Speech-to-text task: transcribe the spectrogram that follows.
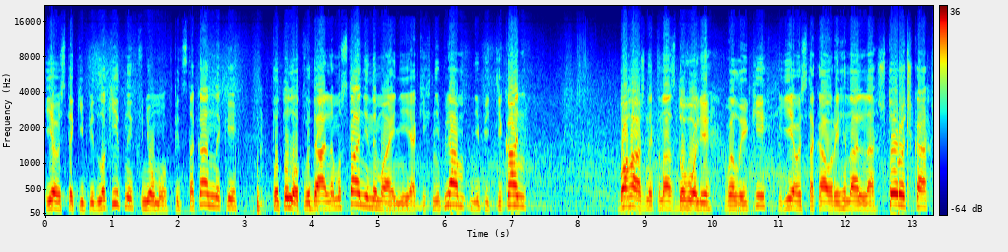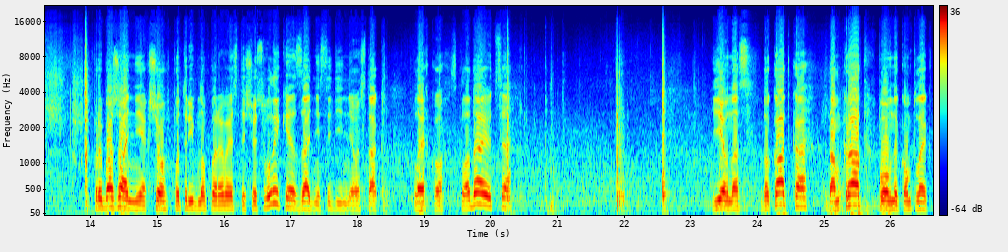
Є ось такий підлокітник, в ньому підстаканники. Потолок в ідеальному стані, немає ніяких ні плям, ні підтікань. Багажник у нас доволі великий. Є ось така оригінальна шторочка. При бажанні, якщо потрібно перевезти щось велике, задні сидіння ось так легко складаються. Є в нас докатка, дамкрат, повний комплект,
